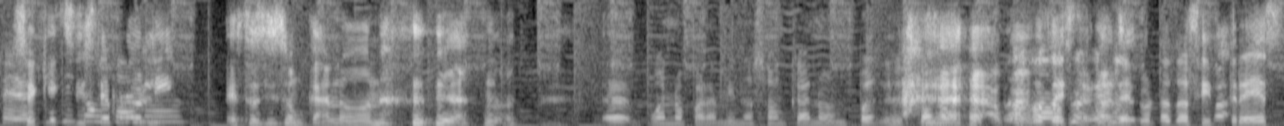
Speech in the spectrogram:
Pero sé que sí existe Broly. Estas sí son canon. Eh, bueno, para mí no son canon. El canon pues, de historia del 1, 2 y 3.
